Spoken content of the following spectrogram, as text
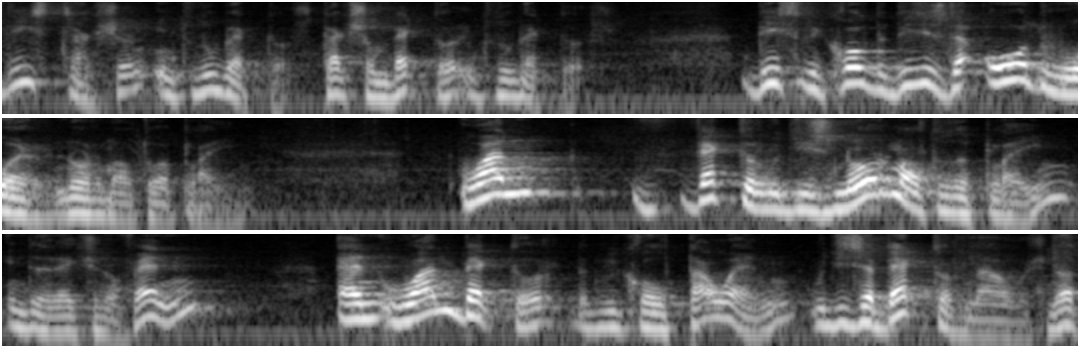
this traction into two vectors, traction vector into two vectors. This, recall that this is the outward normal to a plane. One vector which is normal to the plane in the direction of n, and one vector that we call tau n, which is a vector now, it's not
